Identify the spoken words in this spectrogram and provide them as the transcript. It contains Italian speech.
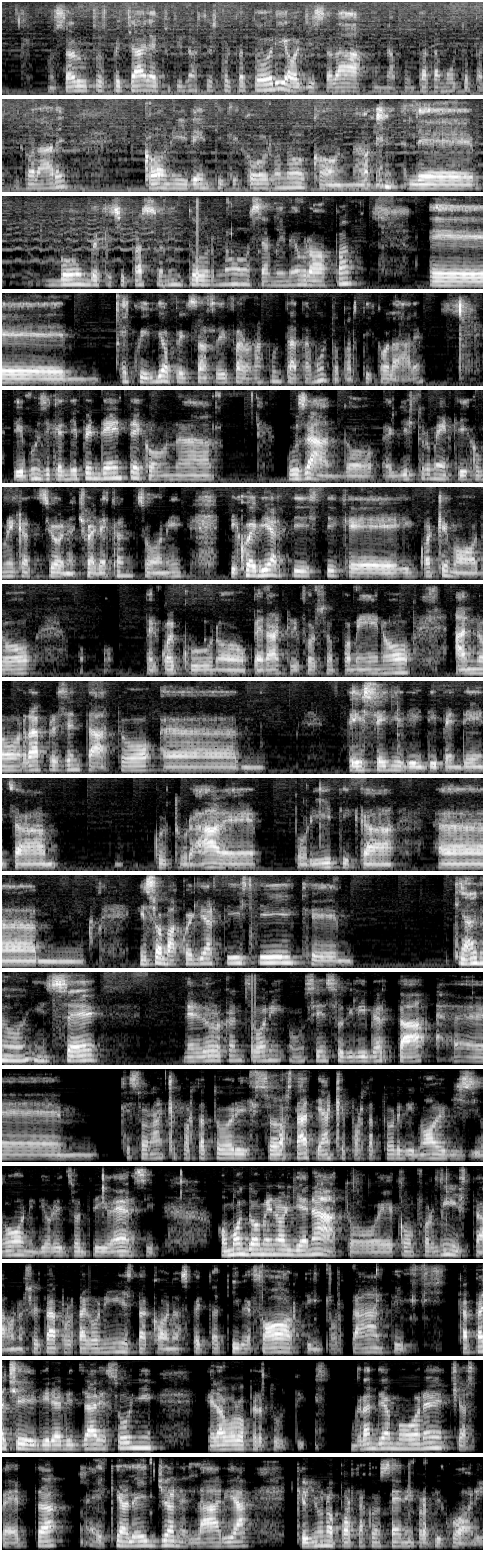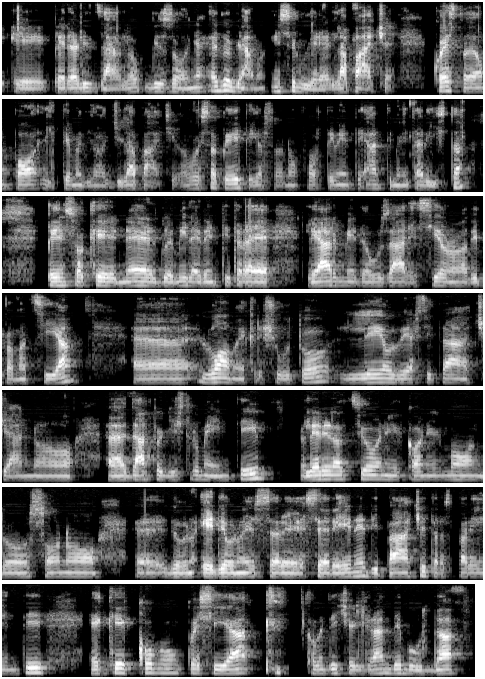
un saluto speciale a tutti i nostri ascoltatori. Oggi sarà una puntata molto particolare con i venti che corrono, con le bombe che ci passano intorno. Siamo in Europa e, e quindi ho pensato di fare una puntata molto particolare di musica indipendente con eh, usando eh, gli strumenti di comunicazione, cioè le canzoni di quegli artisti che in qualche modo, per qualcuno, per altri forse un po' meno, hanno rappresentato ehm, dei segni di indipendenza culturale, politica, ehm, insomma quegli artisti che, che hanno in sé nelle loro canzoni un senso di libertà ehm, che sono anche portatori, sono stati anche portatori di nuove visioni, di orizzonti diversi, un mondo meno alienato e conformista, una società protagonista con aspettative forti, importanti, capace di realizzare sogni e lavoro per tutti. Un grande amore ci aspetta e che aleggia nell'aria che ognuno porta con sé nei propri cuori e per realizzarlo bisogna e dobbiamo inseguire la pace. Questo è un po' il tema di oggi, la pace. Come voi sapete io sono fortemente antimilitarista, penso che nel 2023 le armi da usare siano la diplomazia, eh, l'uomo è cresciuto, le università ci hanno eh, dato gli strumenti, le relazioni con il mondo sono eh, devono, e devono essere serene, di pace, trasparenti e che comunque sia, come dice il grande Buddha,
